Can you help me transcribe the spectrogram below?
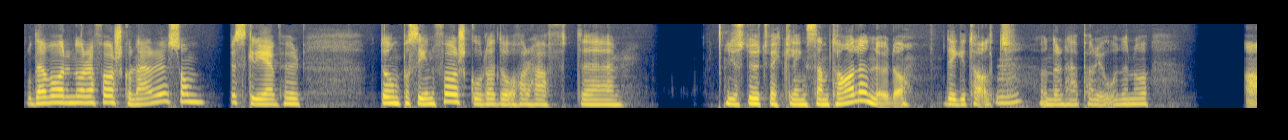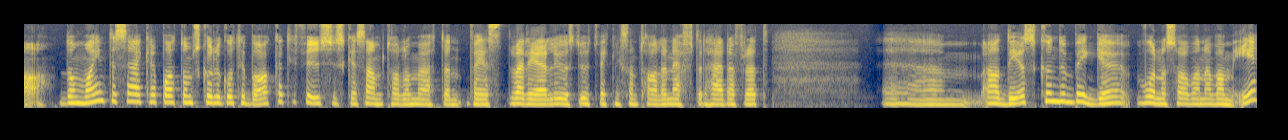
Och där var det några förskollärare som beskrev hur de på sin förskola då har haft eh, just utvecklingssamtalen nu då, digitalt mm. under den här perioden. Och, ja, de var inte säkra på att de skulle gå tillbaka till fysiska samtal och möten vad det gäller just utvecklingssamtalen efter det här, därför att ja, dels kunde bägge vårdnadshavarna vara med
